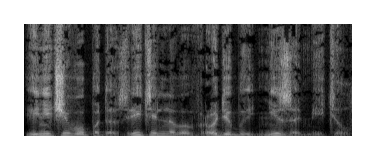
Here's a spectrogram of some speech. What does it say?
и ничего подозрительного вроде бы не заметил.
